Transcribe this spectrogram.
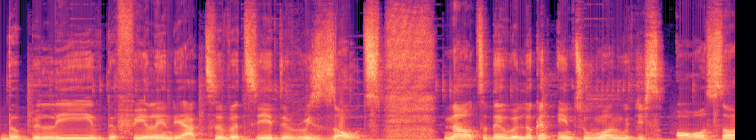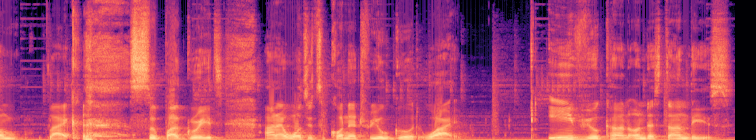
the belief, the feeling, the activity, the results. Now, today we're looking into one which is awesome, like super great, and I want you to connect real good. Why? If you can understand this,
